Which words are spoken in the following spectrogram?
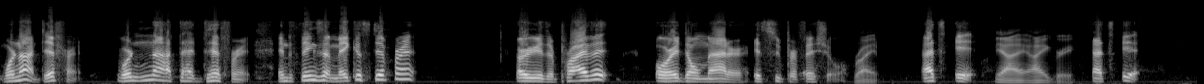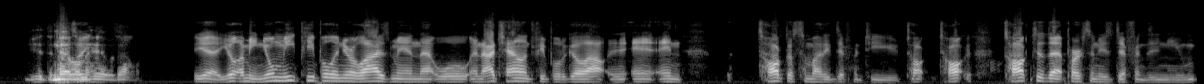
we're not different. We're not that different. And the things that make us different are either private or it don't matter. It's superficial. Right. That's it. Yeah, I, I agree. That's it. You hit the nail So on the head with that one. Yeah, you'll. I mean, you'll meet people in your lives, man. That will, and I challenge people to go out and, and, and talk to somebody different to you. Talk, talk, talk to that person who's different than you.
